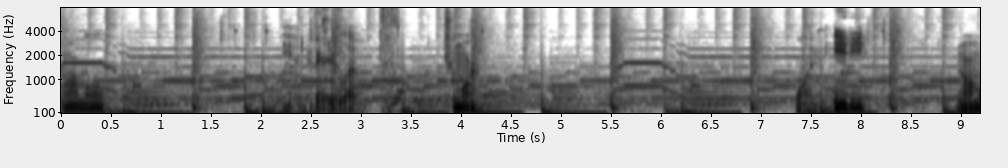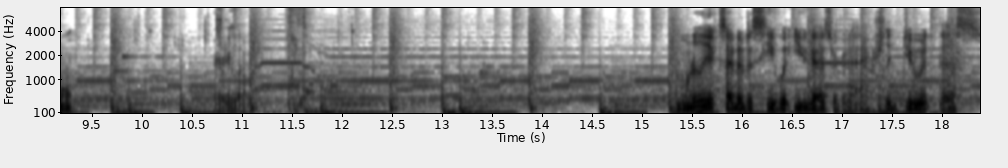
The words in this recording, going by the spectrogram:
Normal, and very low. Two more. 180, normal, very low. I'm really excited to see what you guys are going to actually do with this,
